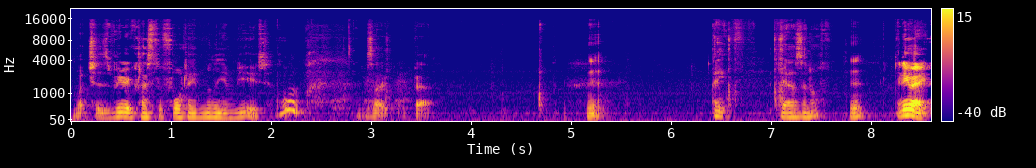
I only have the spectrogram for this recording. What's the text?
which is very close to 14 million views. Ooh. It's like about Yeah, eight thousand off. yeah. Anyway,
